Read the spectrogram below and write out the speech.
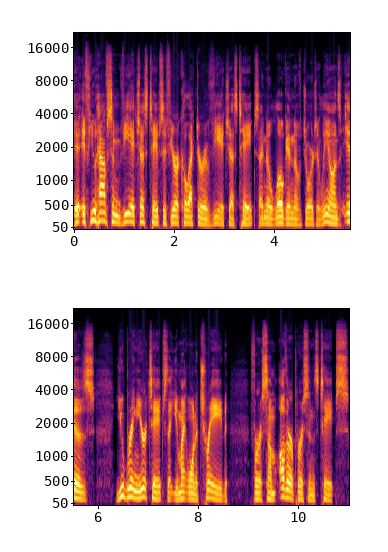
if you have some VHS tapes, if you're a collector of VHS tapes, I know Logan of George and Leon's is, you bring your tapes that you might want to trade for some other person's tapes.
